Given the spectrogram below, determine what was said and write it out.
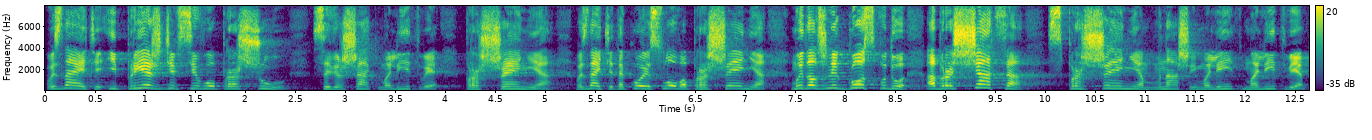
Вы знаете, и прежде всего прошу совершать молитвы, прошения. Вы знаете, такое слово прошение. Мы должны к Господу обращаться с прошением в нашей молитве,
